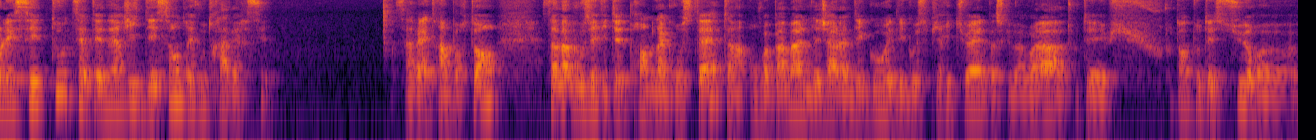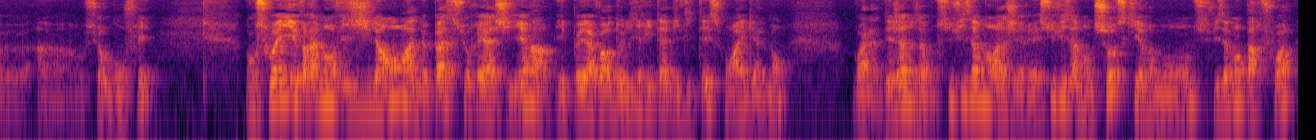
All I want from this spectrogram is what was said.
laisser toute cette énergie descendre et vous traverser. Ça va être important, ça va vous éviter de prendre la grosse tête. On voit pas mal déjà la dégo et dégo spirituel parce que ben voilà, tout est, tout, tout est sur, euh, surgonflé. Donc soyez vraiment vigilants à ne pas surréagir. Il peut y avoir de l'irritabilité mois également. Voilà, déjà nous avons suffisamment à gérer, suffisamment de choses qui remontent, suffisamment parfois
